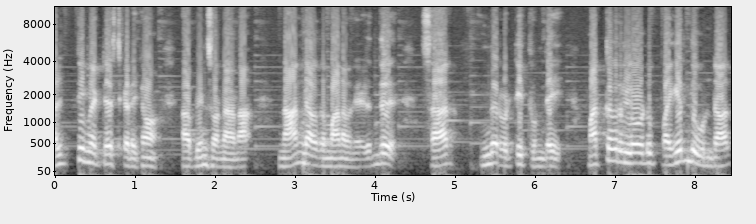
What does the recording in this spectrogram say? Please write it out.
அல்டிமேட் டேஸ்ட் கிடைக்கும் அப்படின்னு சொன்னானா. நான்காவது மாணவன் எழுந்து சார் இந்த ரொட்டி துண்டை மற்றவர்களோடு பகிர்ந்து உண்டால்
